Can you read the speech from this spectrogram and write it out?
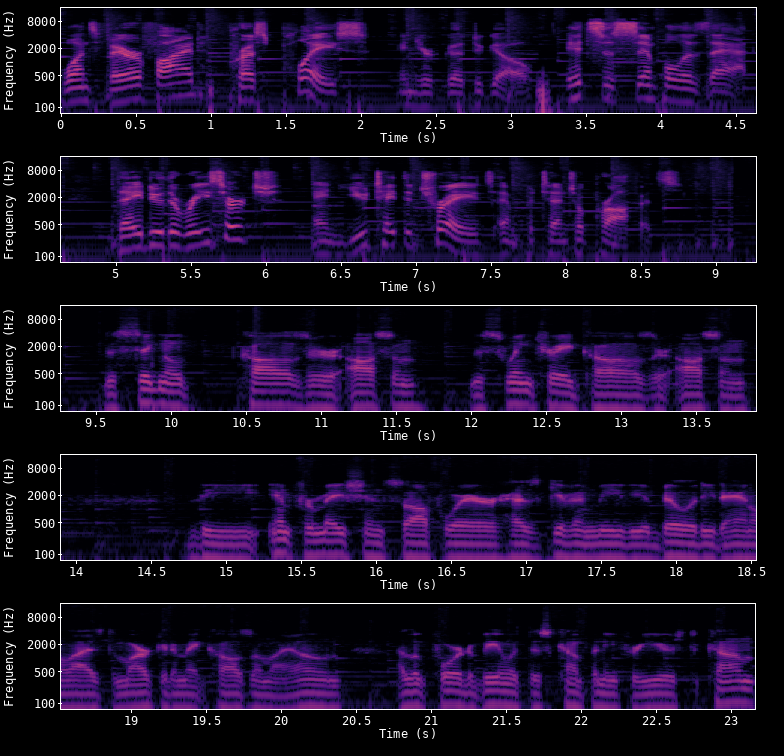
Once verified, press place and you're good to go. It's as simple as that. They do the research and you take the trades and potential profits. The signal calls are awesome. The swing trade calls are awesome. The information software has given me the ability to analyze the market and make calls on my own. I look forward to being with this company for years to come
